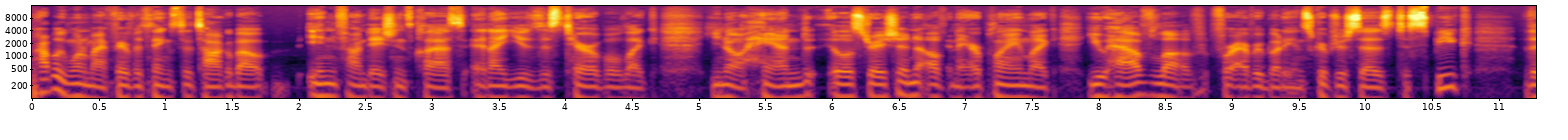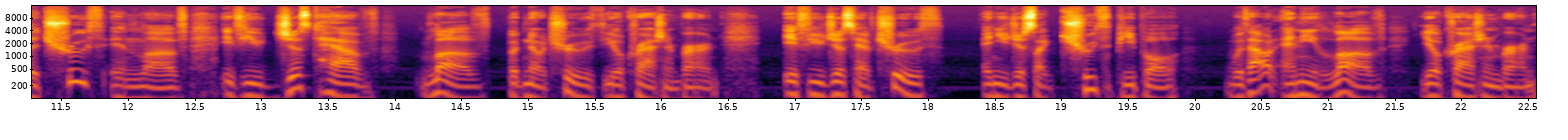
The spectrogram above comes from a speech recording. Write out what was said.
probably one of my favorite things to talk about in foundations class and I use this terrible like, you know, hand illustration of an airplane like you have love for everybody and scripture says to speak the truth in love. If you just have love but no truth, you'll crash and burn. If you just have truth and you just like truth people without any love, you'll crash and burn.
